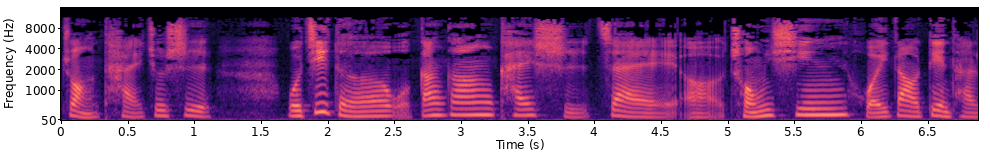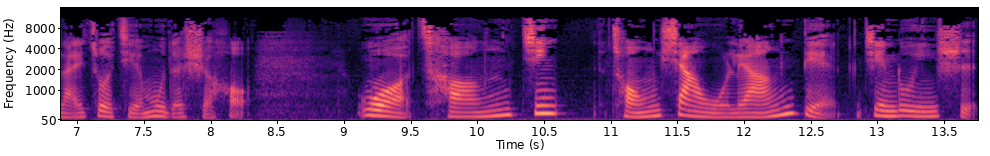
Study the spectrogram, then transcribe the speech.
状态，就是我记得我刚刚开始在呃重新回到电台来做节目的时候，我曾经从下午两点进录音室，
